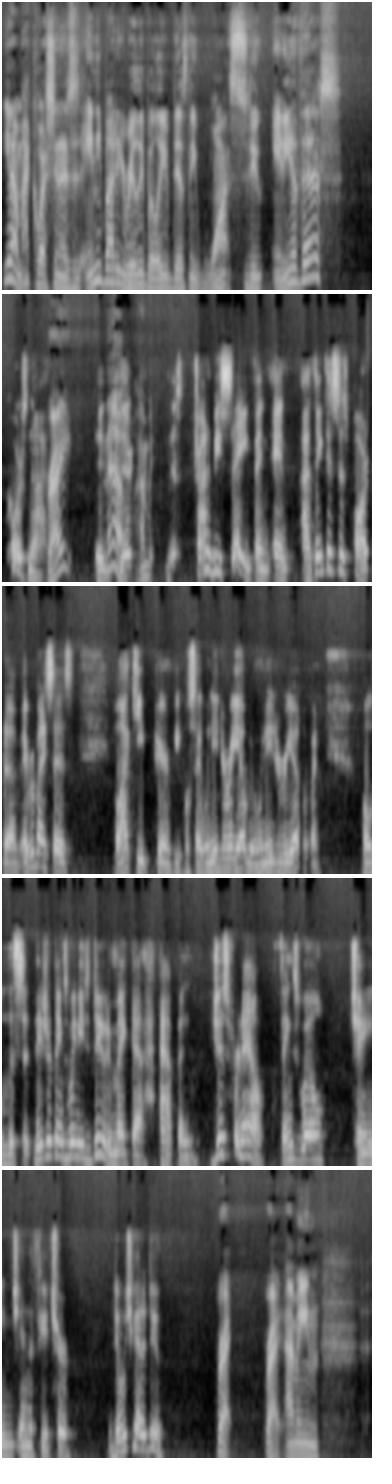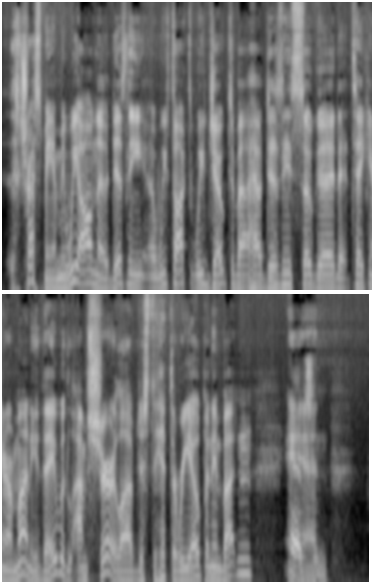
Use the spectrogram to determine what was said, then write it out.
You know, my question is: Does anybody really believe Disney wants to do any of this? of course not. Right? It- no. they're I mean, just trying to be safe, and and I think this is part of. Everybody says, well, I keep hearing people say we need to reopen, we need to reopen. Well, this these are things we need to do to make that happen. Just for now, things will change in the future. Do what you got to do. right, right. I mean, trust me. I mean, we all know Disney. Uh, we've talked, we've joked about how Disney's so good at taking our money. They would, I'm sure, love just to hit the reopening button and Absolutely.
